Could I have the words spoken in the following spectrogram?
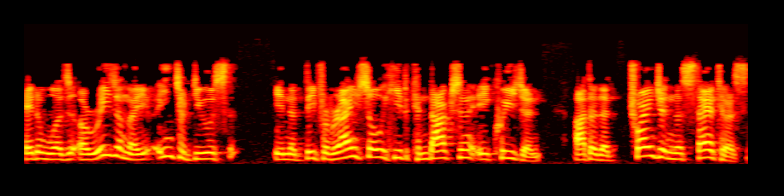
It was originally introduced in the differential heat conduction equation at the transient status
